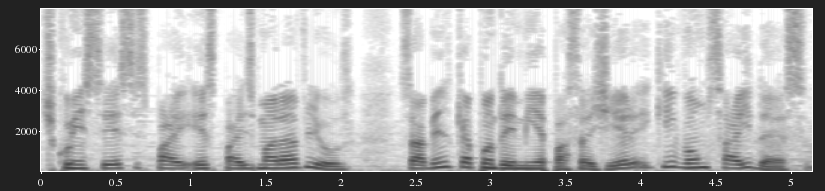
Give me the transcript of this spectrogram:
de conhecer esses pa esse país maravilhoso, sabendo que a pandemia é passageira e que vamos sair dessa.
